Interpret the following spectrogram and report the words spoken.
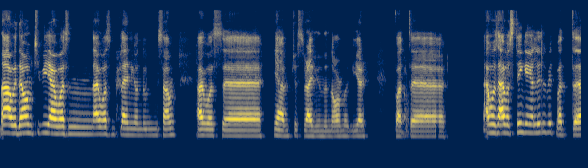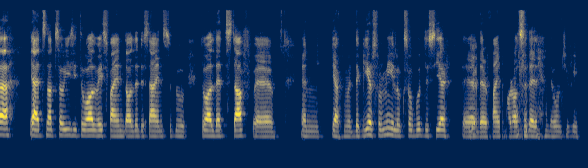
Now with the home GP, I wasn't I wasn't planning on doing some. I was uh yeah, just riding the normal gear. But uh I was I was thinking a little bit, but uh yeah, it's not so easy to always find all the designs to do do all that stuff. Uh, and yeah, the gears for me look so good this year. They're yeah. they're fine for also the the home GP.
